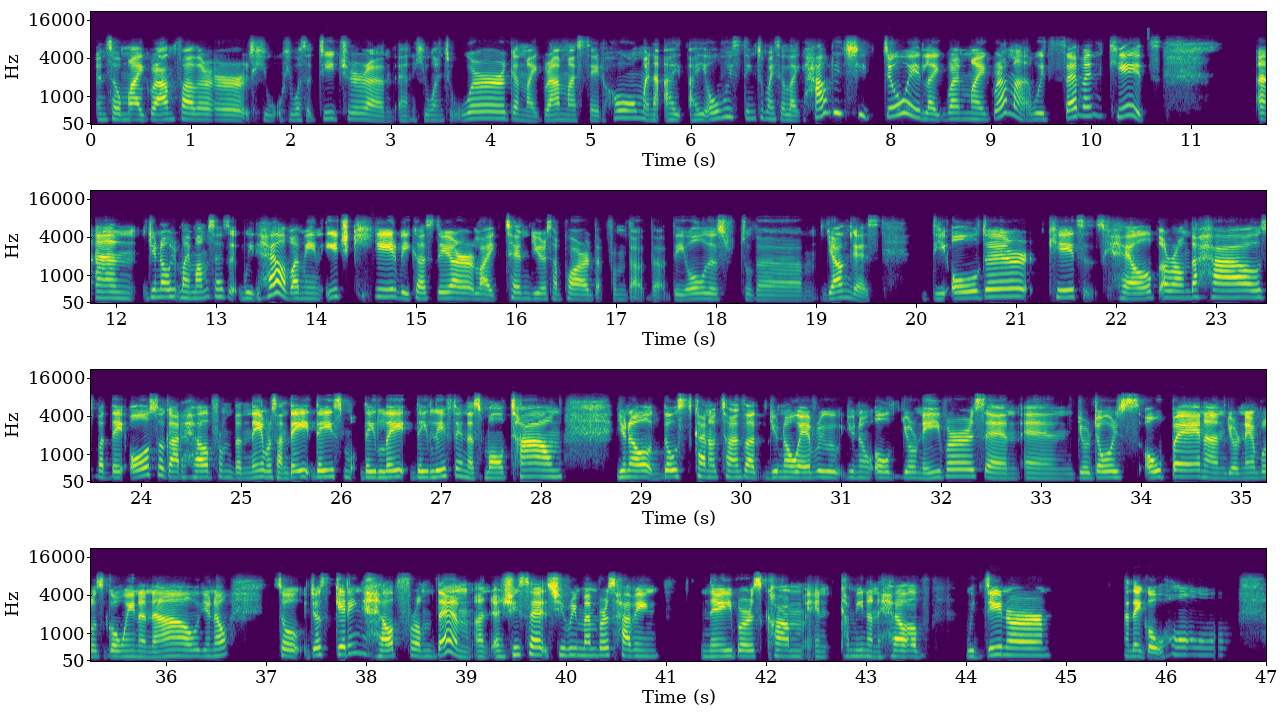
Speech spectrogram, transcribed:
And so my grandfather he, he was a teacher and, and he went to work and my grandma stayed home. And I, I always think to myself like how did she do it? Like when my grandma with seven kids and you know my mom says it with help. I mean each kid because they are like 10 years apart from the the, the oldest to the um, youngest the older kids help around the house but they also got help from the neighbors. And they they they lay, they lived in a small town. You know those kind of times that you know every you know all your neighbors and and your doors open and your neighbors go in and out you know? So just getting help from them. And, and she said she remembers having neighbors come and come in and help with dinner and they go home.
